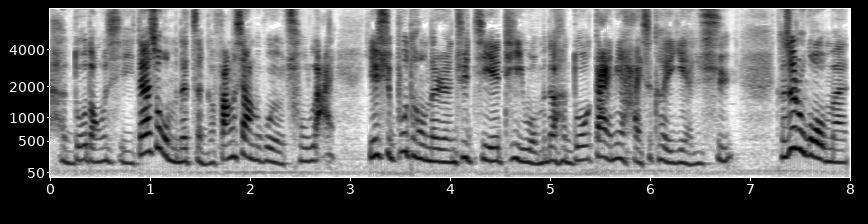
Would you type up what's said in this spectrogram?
很多东西，但是我们的整个方向如果有出来，也许不同的人去接替，我们的很多概念还是可以延续。可是如果我们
